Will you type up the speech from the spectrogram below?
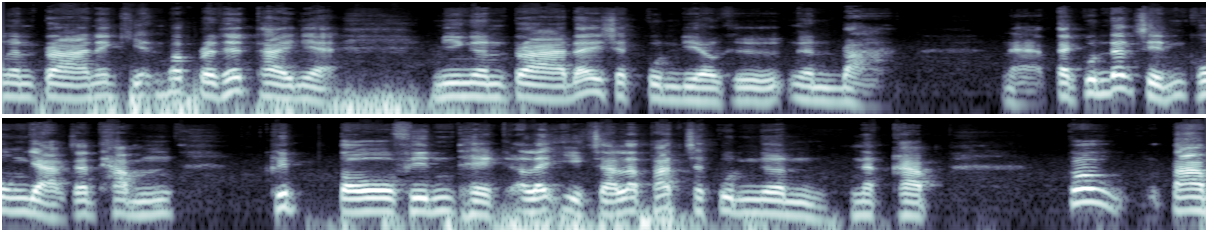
เงินตราเนี่ยเขียนว่าประเทศไทยเนี่ย มีเงินตราได้สกุลเดียวคือเงินบาท นะแต่คุณทักษิณคงอยากจะทำคริปโตฟินเทคอะไรอีกสารพัดสกุลเงินนะครับ ก็ตาม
